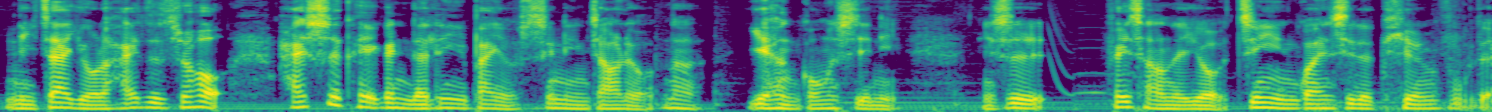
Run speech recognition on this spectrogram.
你在有了孩子之后，还是可以跟你的另一半有心灵交流，那也很恭喜你，你是非常的有经营关系的天赋的。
